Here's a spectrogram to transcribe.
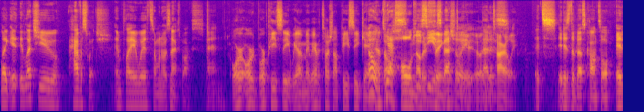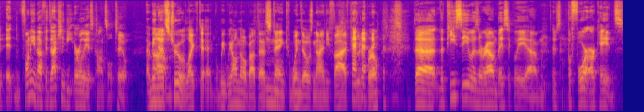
like it, it lets you have a Switch and play with someone who has an Xbox. And Or, or or PC. We haven't we haven't touched on PC game. Oh, That's yes, a whole nother PC thing. especially. uh, That is- entirely. it's it is the best console. It, it funny enough, it's actually the earliest console too. I mean, that's Um, mm-hmm. true. Like to, we we all know about that stank Windows 95 computer, bro. The the PC was around basically um, it was before arcades.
